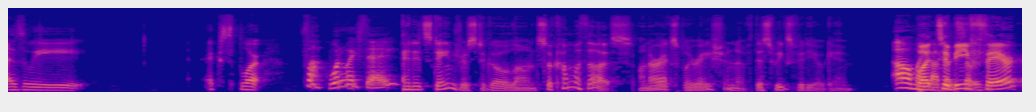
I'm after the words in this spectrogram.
as we explore. Fuck, what do I say? And it's dangerous to go alone, so come with us on our exploration of this week's video game. Oh my god. but god! to be so easy. fair,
